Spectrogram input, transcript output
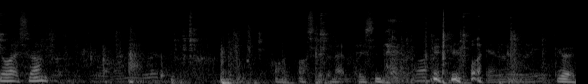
You all right, son? Oh, I busted in that piece, didn't I? Good.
